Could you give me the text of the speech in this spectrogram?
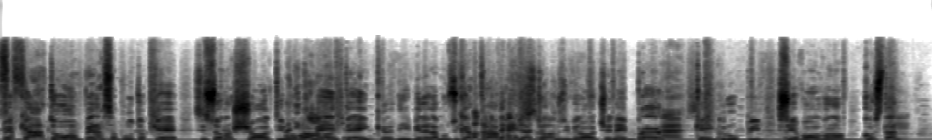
Peccato, appena saputo che si sono sciolti Ma di nuovo, nuovamente. cioè. È incredibile, la musica Ma trap adesso? viaggia così veloce nei brrr che i gruppi si evolvono costantemente.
